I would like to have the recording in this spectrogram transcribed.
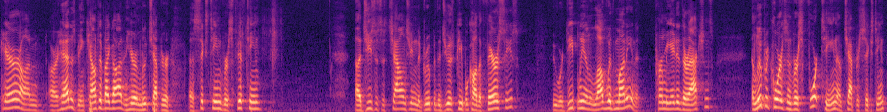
hair on our head is being counted by God. And here in Luke chapter uh, 16, verse 15, uh, Jesus is challenging the group of the Jewish people called the Pharisees, who were deeply in love with money and it permeated their actions. And Luke records in verse 14 of chapter 16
